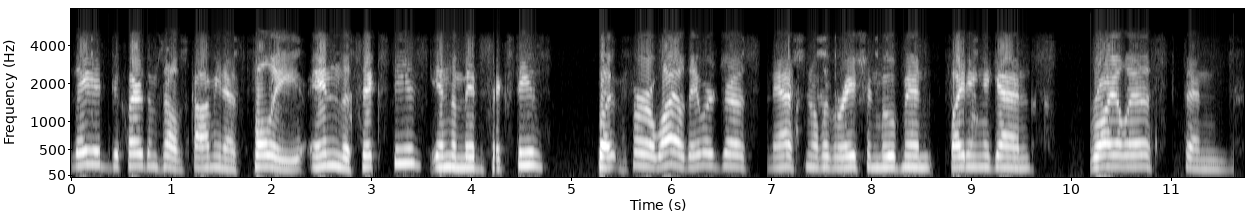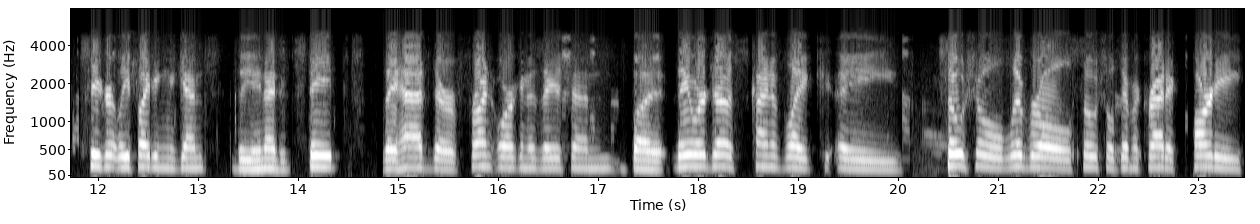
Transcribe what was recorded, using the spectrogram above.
They had declared themselves communist fully in the 60s, in the mid 60s, but for a while they were just national liberation movement fighting against royalists and secretly fighting against the United States. They had their front organization, but they were just kind of like a social liberal, social democratic party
